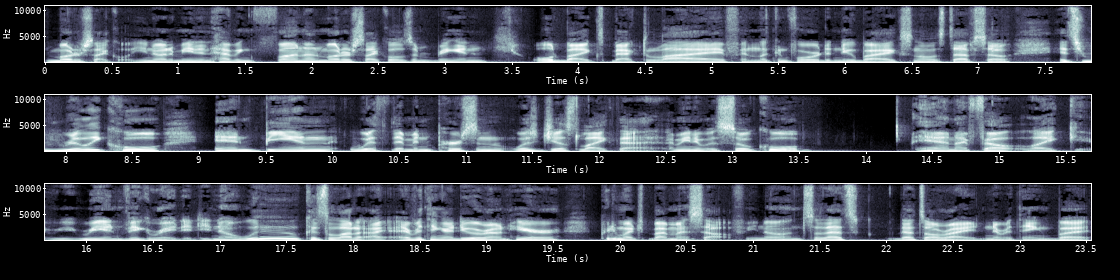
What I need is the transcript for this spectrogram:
motorcycle you know what I mean? And having fun on motorcycles and bringing old bikes back to life and looking forward to new bikes and all this stuff. So it's really cool. And being with them in person was just like that. I mean it was so cool and I felt like reinvigorated, you know, woo, because a lot of I, everything I do around here, pretty much by myself, you know, and so that's that's all right and everything. But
